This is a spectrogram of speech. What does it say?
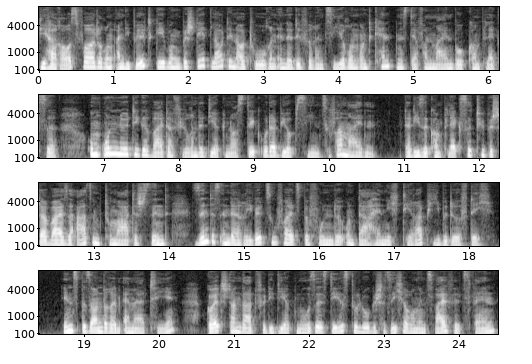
die Herausforderung an die Bildgebung besteht laut den Autoren in der Differenzierung und Kenntnis der von Meinburg-Komplexe, um unnötige weiterführende Diagnostik oder Biopsien zu vermeiden. Da diese Komplexe typischerweise asymptomatisch sind, sind es in der Regel Zufallsbefunde und daher nicht therapiebedürftig Insbesondere im MRT, Goldstandard für die Diagnose ist die histologische Sicherung in Zweifelsfällen,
